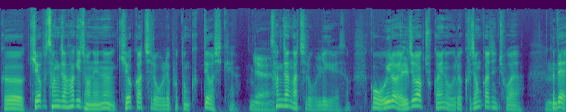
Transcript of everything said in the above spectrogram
그 기업 상장하기 전에는 기업 가치를 원래 보통 극대화시켜요. 예. 상장 가치를 올리기 위해서. 그럼 오히려 LG화학 주가에는 오히려 그 전까지는 좋아요. 근데 음.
